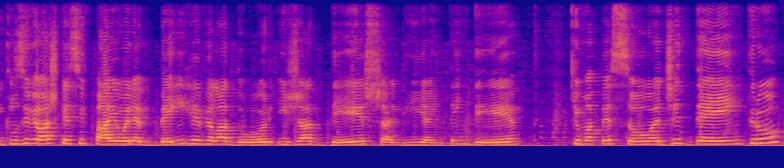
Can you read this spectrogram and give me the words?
Inclusive, eu acho que esse file ele é bem revelador e já deixa ali a entender que uma pessoa de dentro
